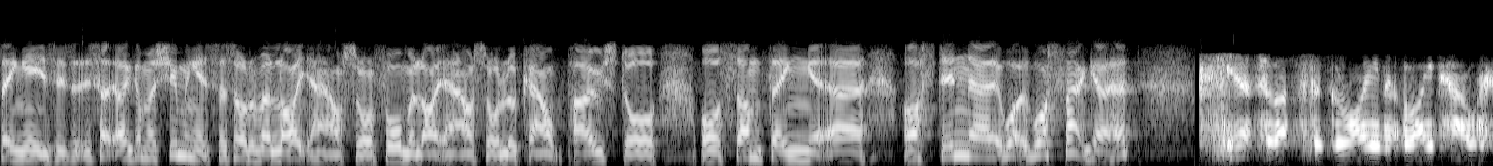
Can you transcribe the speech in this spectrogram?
thing is. Is it, it's, I'm assuming it's a sort of a lighthouse or a former lighthouse or lookout post or or something. Uh, Austin, uh, what, what's that? Go ahead. Yeah, so that's the Groyne Lighthouse.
